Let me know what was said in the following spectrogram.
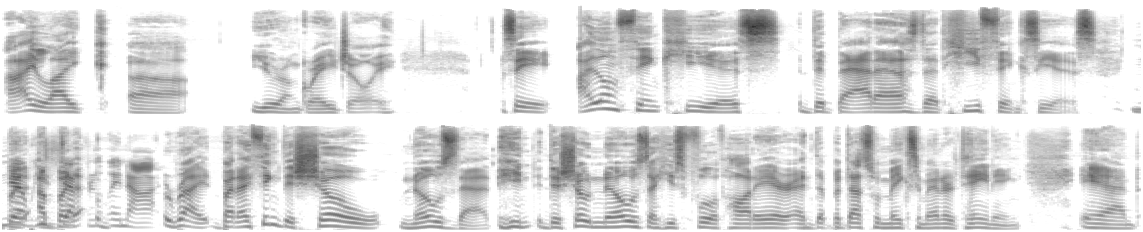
I like uh Euron Greyjoy. See, I don't think he is the badass that he thinks he is. No, But- he's but- definitely not. Right, but I think the show knows that. He the show knows that he's full of hot air, and but that's what makes him entertaining. And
